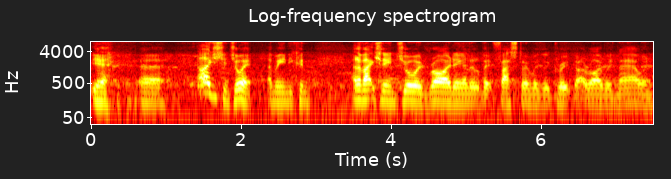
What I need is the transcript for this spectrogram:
yeah, uh, I just enjoy it. I mean, you can and I've actually enjoyed riding a little bit faster with the group that I ride with now and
